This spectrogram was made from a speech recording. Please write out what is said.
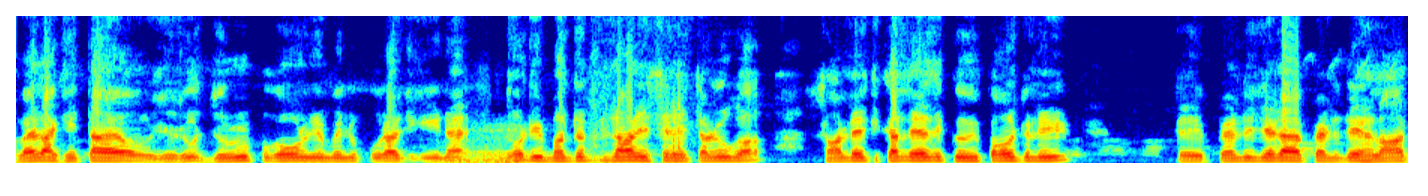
ਵਾਅਦਾ ਕੀਤਾ ਹੈ ਉਹ ਜ਼ਰੂਰ ਜ਼ਰੂਰ ਪਗਾਉਣਗੇ ਮੈਨੂੰ ਪੂਰਾ ਯਕੀਨ ਹੈ। ਤੁਹਾਡੀ ਮਦਦ ਨਾਲ ਹੀ ਸਿਰੇ ਚੜੂਗਾ ਸਾਡੇ ਚ ਇਕੱਲੇ ਦੀ ਕੋਈ ਪਹੁੰਚ ਨਹੀਂ। ਤੇ ਪਿੰਡ ਜਿਹੜਾ ਪਿੰਡ ਦੇ ਹਾਲਾਤ,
